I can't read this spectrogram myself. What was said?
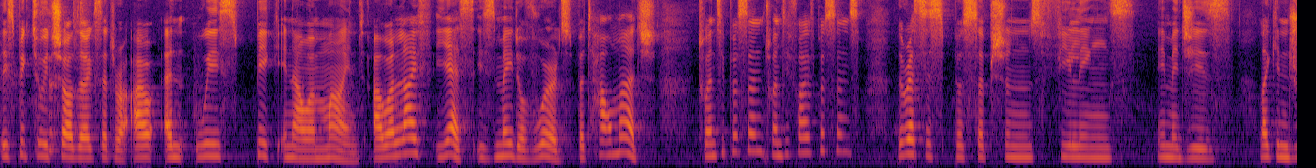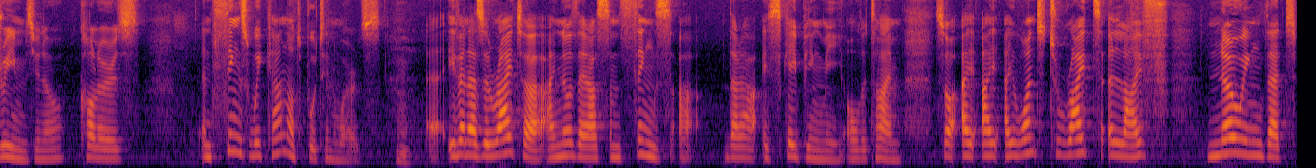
They speak to each other, etc. And we speak in our mind. Our life, yes, is made of words, but how much? 20%, 25%? The rest is perceptions, feelings, images, like in dreams, you know, colors, and things we cannot put in words. Uh, even as a writer, I know there are some things uh, that are escaping me all the time. So I, I, I wanted to write a life knowing that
